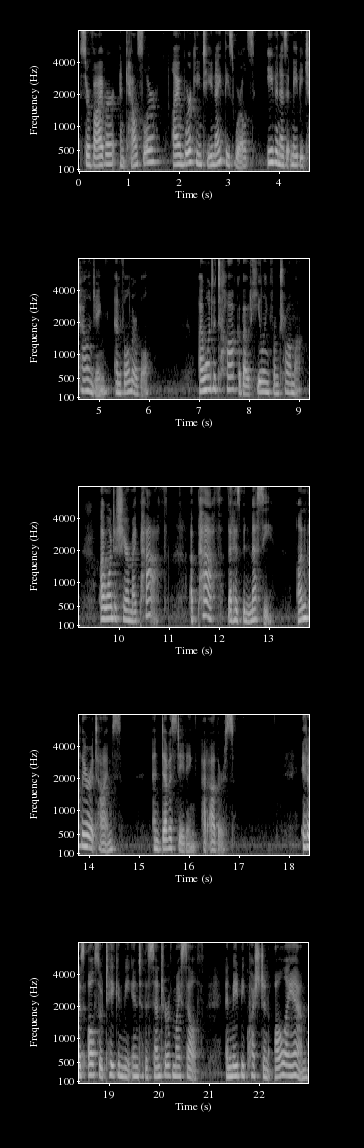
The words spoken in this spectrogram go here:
survivor, and counselor, I am working to unite these worlds, even as it may be challenging and vulnerable. I want to talk about healing from trauma. I want to share my path, a path that has been messy, unclear at times, and devastating at others. It has also taken me into the center of myself and made me question all I am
